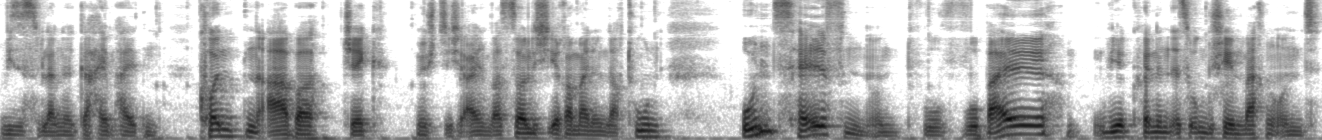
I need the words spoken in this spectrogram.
wie sie es so lange geheim halten konnten, aber Jack mischt sich ein. Was soll ich Ihrer Meinung nach tun? Uns helfen und wo, wobei wir können es ungeschehen machen und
